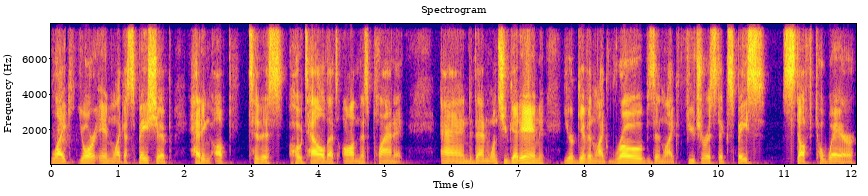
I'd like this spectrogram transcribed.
like you're in like a spaceship heading up to this hotel that's on this planet. And then once you get in you're given like robes and like futuristic space stuff to wear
